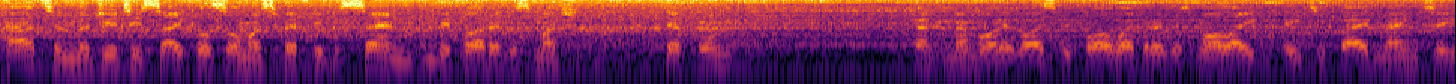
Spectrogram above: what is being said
pattern. The duty cycle's almost 50% and before it was much different can't remember what it was before, whether it was more like 85, 90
